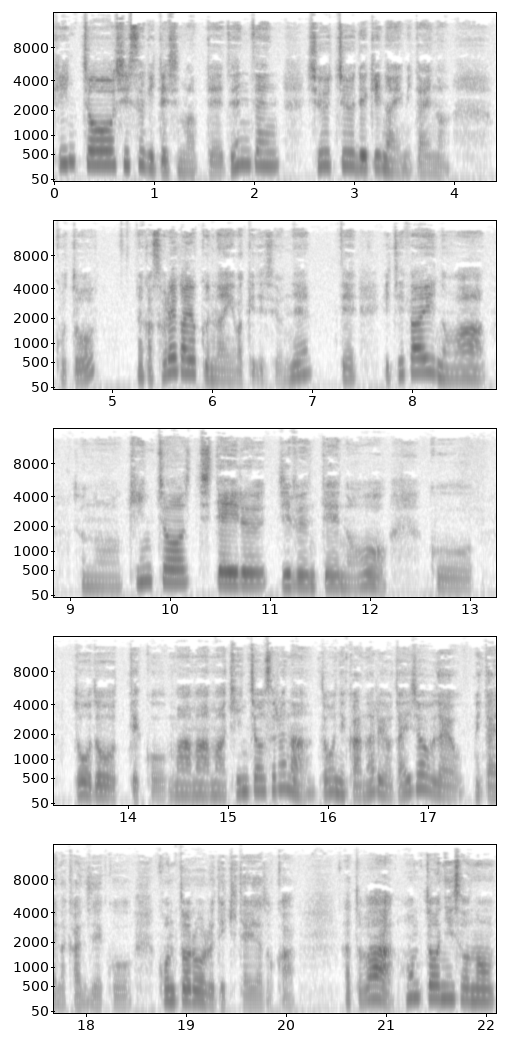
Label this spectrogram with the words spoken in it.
緊張しすぎてしまって全然集中できないみたいなことなんかそれが良くないわけですよね。で、一番いいのは、その、緊張している自分っていうのを、こう、どうどうってこう、まあまあまあ緊張するな、どうにかなるよ、大丈夫だよ、みたいな感じでこう、コントロールできたりだとか、あとは、本当にその、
